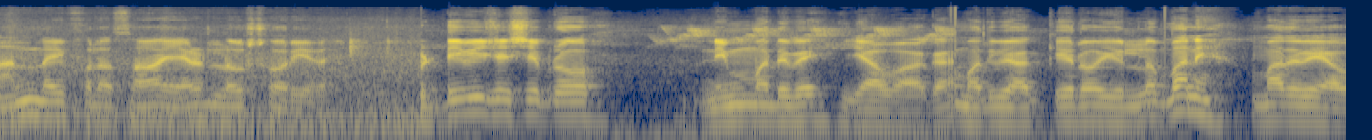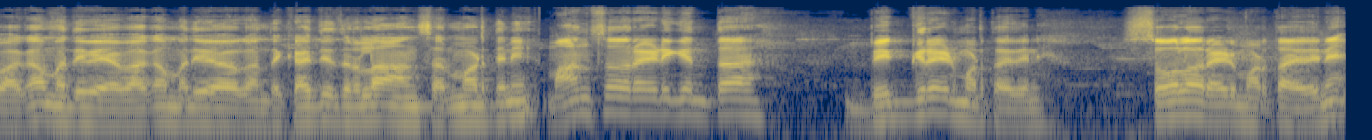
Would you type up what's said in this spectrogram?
ನನ್ನ ಲೈಫಲ್ಲೂ ಸಹ ಎರಡು ಲವ್ ಸ್ಟೋರಿ ಇದೆ. ಡಿ ವಿ ಶಶಿ ಬ್ರೋ ನಿಮ್ಮ ಮದುವೆ ಯಾವಾಗ? ಮದುವೆ ಹಾಕಿರೋ ಇಲ್ಲೋ? ಬನ್ನಿ ಮದುವೆ ಯಾವಾಗ? ಮದುವೆ ಯಾವಾಗ? ಮದುವೆ ಯಾವಾಗ ಅಂತ ಕೇಳ್ತಿದ್ರಲ್ಲ ಆನ್ಸರ್ ಮಾಡ್ತೀನಿ. ಮಾನ್ಸೋ ರೈಡ್ಗಿಂತ ಬಿಗ್ ರೈಡ್ ಮಾಡ್ತಾ ಇದ್ದೀನಿ. ಸೋಲೋ ರೈಡ್ ಮಾಡ್ತಾ ಇದ್ದೀನಿ.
